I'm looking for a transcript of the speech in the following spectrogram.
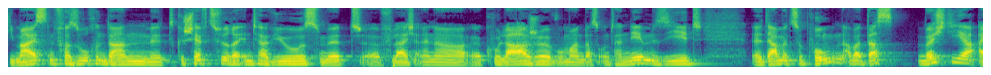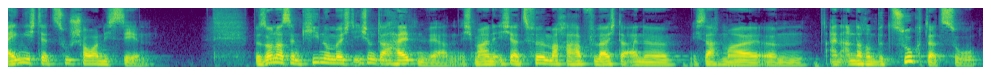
Die meisten versuchen dann mit Geschäftsführerinterviews, mit äh, vielleicht einer äh, Collage, wo man das Unternehmen sieht, äh, damit zu punkten, aber das möchte ja eigentlich der Zuschauer nicht sehen. Besonders im Kino möchte ich unterhalten werden. Ich meine, ich als Filmemacher habe vielleicht eine, ich sag mal, ähm, einen anderen Bezug dazu.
